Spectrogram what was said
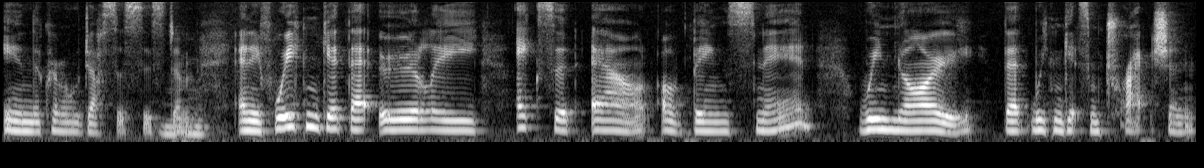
in the criminal justice system. Mm-hmm. And if we can get that early exit out of being snared, we know that we can get some traction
